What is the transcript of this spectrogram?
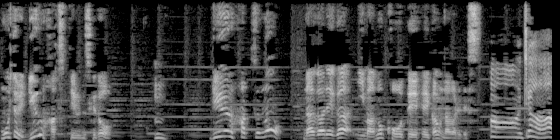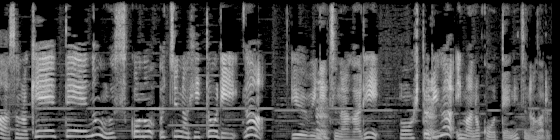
もう一人劉発っているんですけど、うん。劉発の流れが今の皇帝陛下の流れです。ああ、じゃあ、その、ケイテイの息子のうちの一人が、劉備につながり、もう一人が今の皇帝につながる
